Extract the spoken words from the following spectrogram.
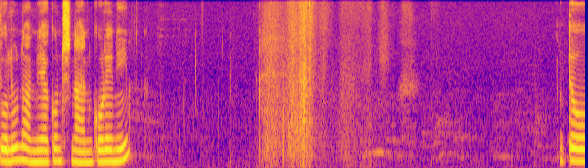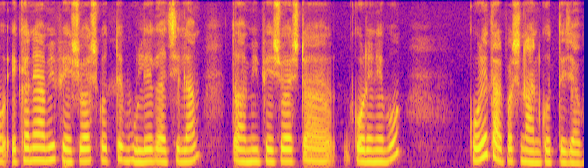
চলুন, আমি এখন স্নান করে নিই। তো এখানে আমি ফেস ওয়াশ করতে ভুলে গেছিলাম। তো আমি ফেস ওয়াশটা করে নেব, করে তারপর স্নান করতে যাব।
